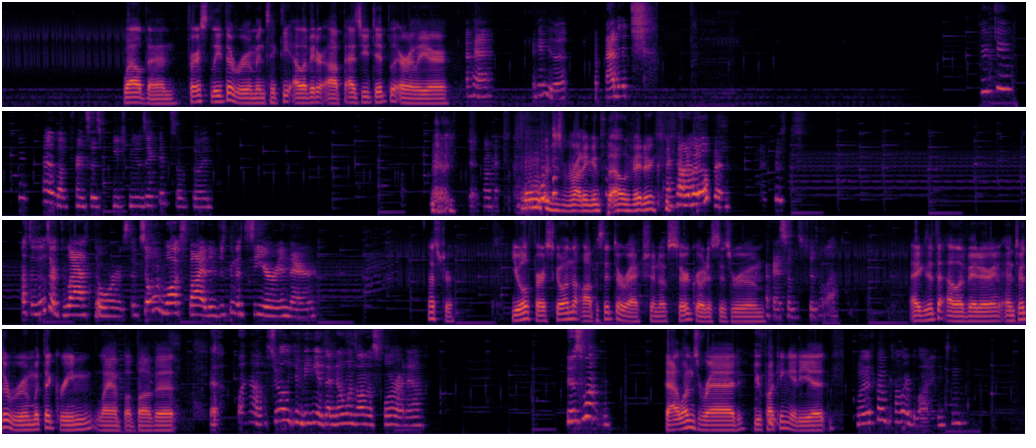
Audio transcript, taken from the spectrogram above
Well then, first leave the room and take the elevator up as you did earlier. Okay, I can do that. Bad bitch. Doo doo. I love Princess Peach music. It's so good. Shit, okay. Just running into the elevator. I thought it would open. Oh, so those are glass doors. If someone walks by, they're just gonna see her in there. That's true. You will first go in the opposite direction of Sir Grodus's room, Okay, so it's to the left. exit the elevator, and enter the room with the green lamp above it. Wow, it's really convenient that no one's on this floor right now. This one? That one's red, you fucking idiot. What if I'm colorblind?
